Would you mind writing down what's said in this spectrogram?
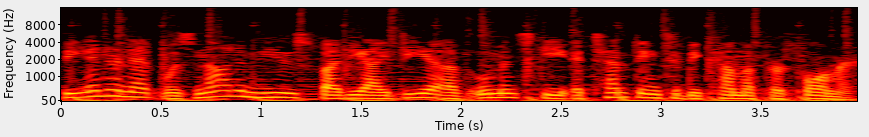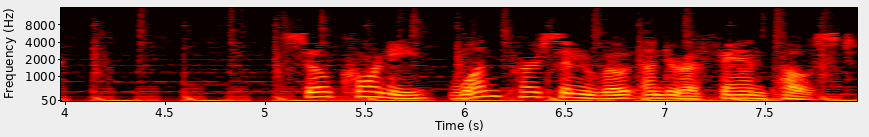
the internet was not amused by the idea of Umansky attempting to become a performer. So corny, one person wrote under a fan post,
